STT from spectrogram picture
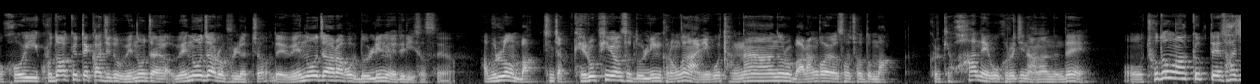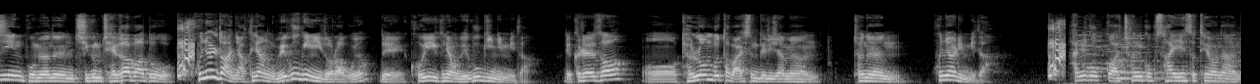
어, 거의 고등학교 때까지도 외노자, 외노자로 불렸죠. 네, 외노자라고 놀리는 애들이 있었어요. 아, 물론 막 진짜 괴롭히면서 놀린 그런 건 아니고 장난으로 말한 거여서 저도 막 그렇게 화내고 그러진 않았는데, 어, 초등학교 때 사진 보면은 지금 제가 봐도 혼혈도 아니야. 그냥 외국인이더라고요. 네, 거의 그냥 외국인입니다. 네, 그래서, 어, 결론부터 말씀드리자면 저는 혼혈입니다. 한국과 천국 사이에서 태어난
